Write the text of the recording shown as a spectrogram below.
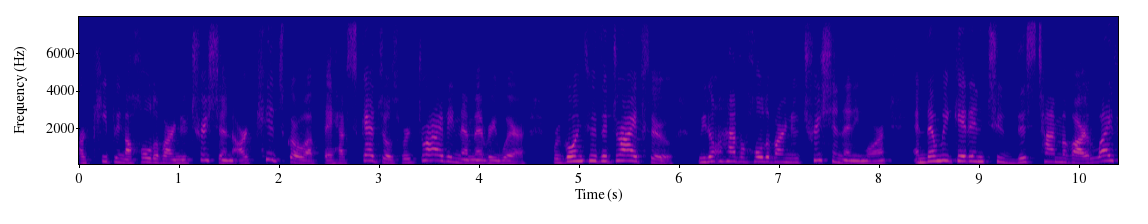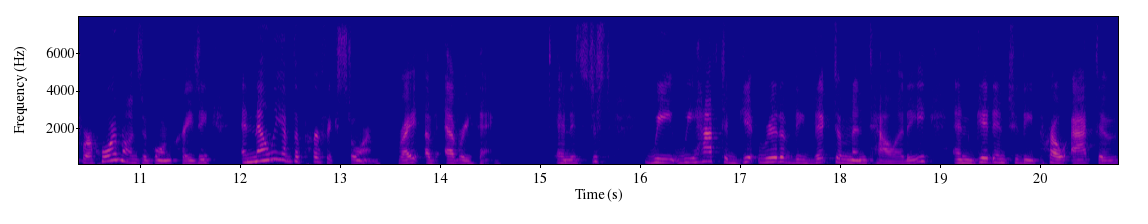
are keeping a hold of our nutrition. Our kids grow up, they have schedules, we're driving them everywhere. We're going through the drive through. We don't have a hold of our nutrition anymore. And then we get into this time of our life where hormones are going crazy. And now we have the perfect storm, right, of everything. And it's just, we we have to get rid of the victim mentality and get into the proactive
